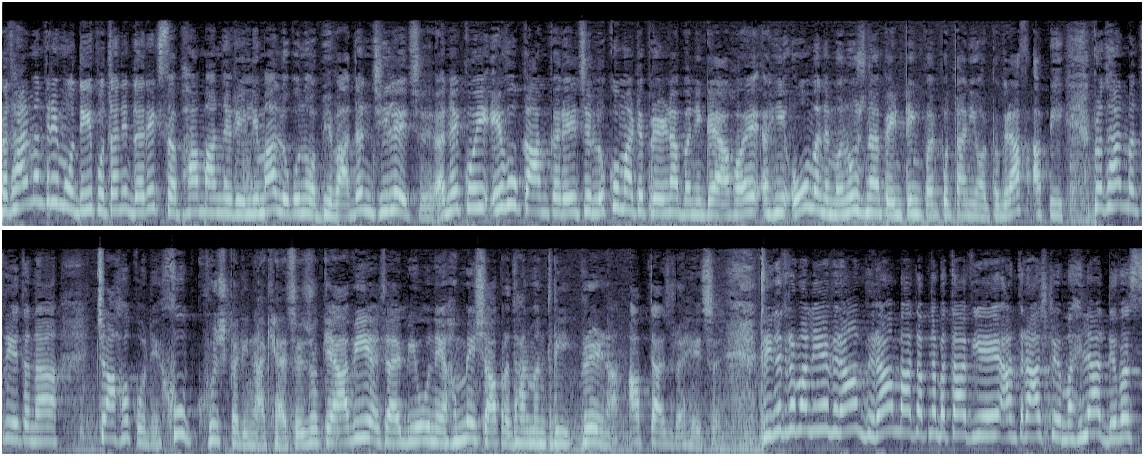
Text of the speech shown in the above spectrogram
પ્રધાનમંત્રી મોદી પોતાની દરેક સભામાં અને રેલીમાં લોકોનું અભિવાદન ઝીલે છે અને કોઈ એવું કામ કરે જે લોકો માટે પ્રેરણા બની ગયા હોય, અહીં ઓમ અને મનોજના પેઇન્ટિંગ પર પોતાની ઓટોગ્રાફ આપી પ્રધાનમંત્રીએ તેના ચાહકોને ખૂબ ખુશ કરી નાખ્યા છે. જો કે આવી અજાયબીઓને હંમેશા પ્રધાનમંત્રી પ્રેરણા આપતા જ રહે છે. ત્રિનેત્રમાં લઈએ વિરામ. વિરામ બાદ આપને બતાવીએ આંતરરાષ્ટ્રીય મહિલા દિવસ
